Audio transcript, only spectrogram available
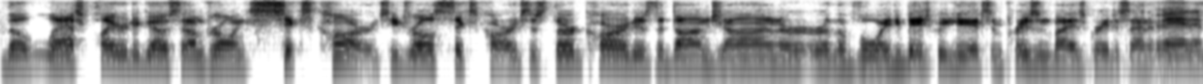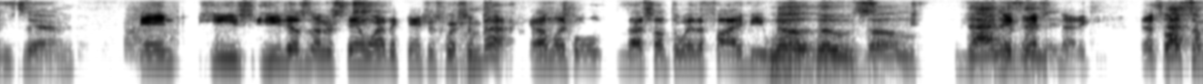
The last player to go said, "I'm drawing six cards." He draws six cards. His third card is the Donjon or, or the Void. He basically gets imprisoned by his greatest enemy, Phantom Zone. and he's he doesn't understand why they can't just switch him back. And I'm like, well, that's not the way the five E. No, those um that if is that's an, meta, that's, that's a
